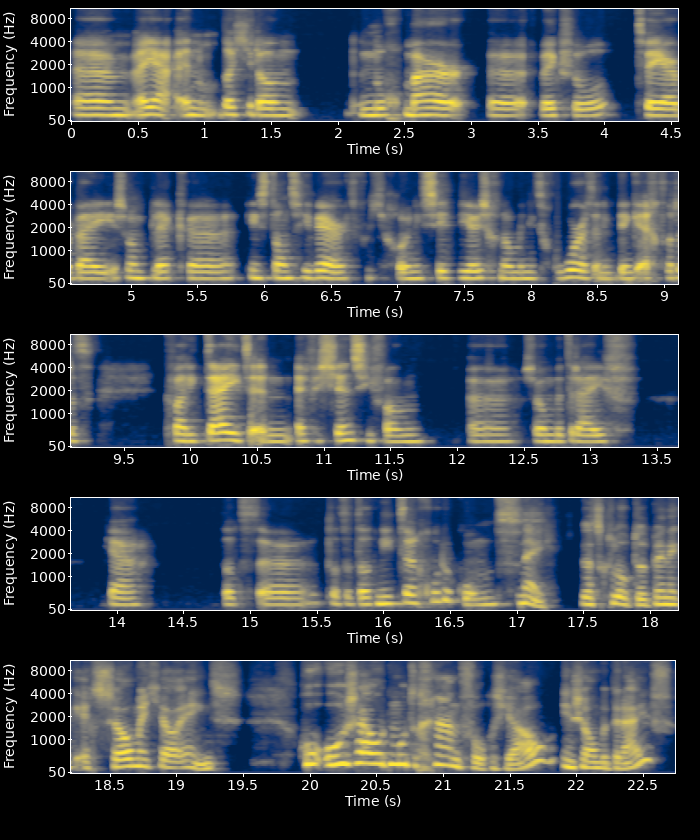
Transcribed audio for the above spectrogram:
Um, ja, en dat je dan nog maar, uh, weet ik veel, twee jaar bij zo'n plek uh, instantie werkt, word je gewoon niet serieus genomen, niet gehoord. En ik denk echt dat het kwaliteit en efficiëntie van uh, zo'n bedrijf, ja, dat, dat het dat niet ten goede komt. Nee, dat klopt. Dat ben ik echt zo met jou eens. Hoe, hoe zou het moeten gaan volgens jou in zo'n bedrijf?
